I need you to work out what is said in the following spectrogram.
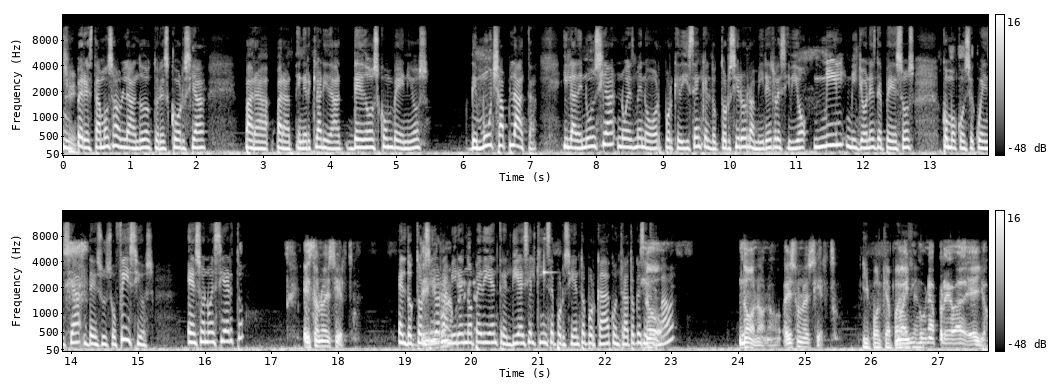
Sí. Pero estamos hablando, doctor Escorcia, para, para tener claridad, de dos convenios de mucha plata. Y la denuncia no es menor porque dicen que el doctor Ciro Ramírez recibió mil millones de pesos como consecuencia de sus oficios. ¿Eso no es cierto? Esto no es cierto. ¿El doctor De Ciro Ramírez no pedía entre el 10 y el 15% por cada contrato que se No. firmaba? No, no, no, eso no es cierto. ¿Y por qué No hay ninguna prueba de ello.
